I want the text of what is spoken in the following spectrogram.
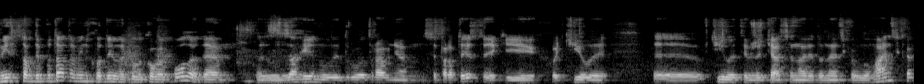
він став депутатом. Він ходив на Куликове поле, де загинули 2 травня сепаратисти, які хотіли втілити в життя сценарій Донецька в Луганська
